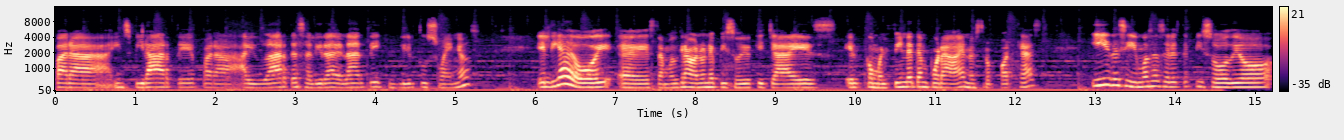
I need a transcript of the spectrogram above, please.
para inspirarte, para ayudarte a salir adelante y cumplir tus sueños. El día de hoy eh, estamos grabando un episodio que ya es como el fin de temporada de nuestro podcast y decidimos hacer este episodio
